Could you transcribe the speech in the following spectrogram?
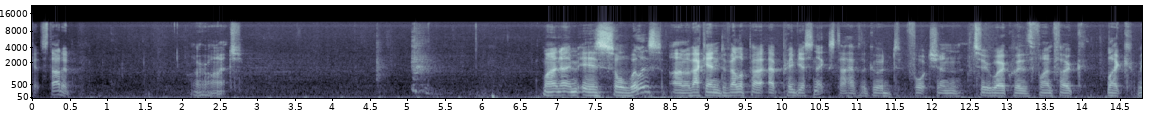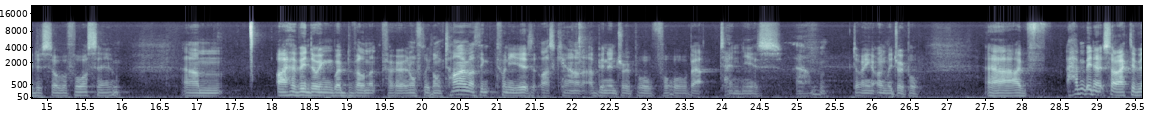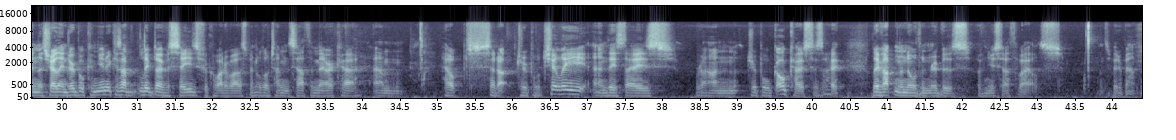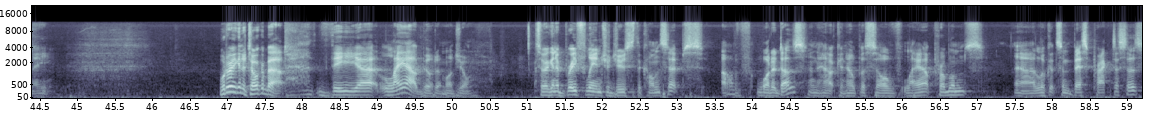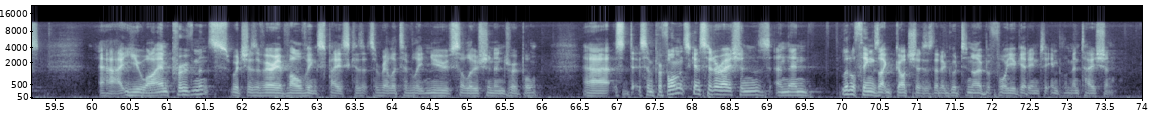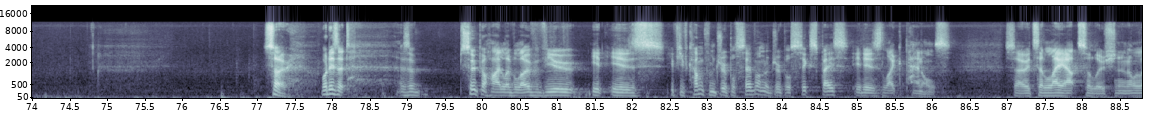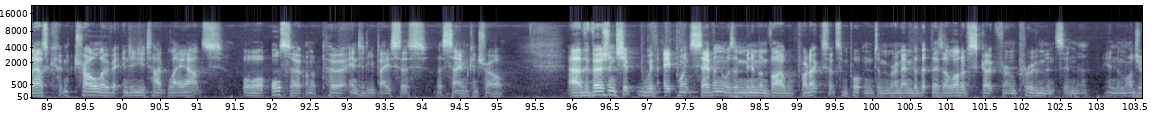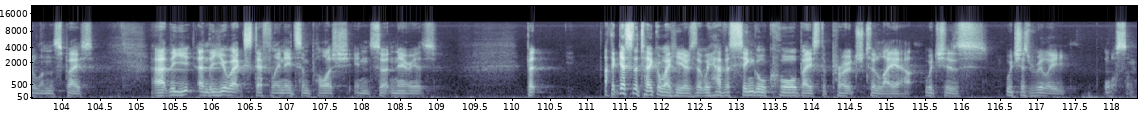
get started. All right. My name is Saul Willers. I'm a back-end developer at PreviousNext. I have the good fortune to work with fine folk like we just saw before, Sam. Um, I have been doing web development for an awfully long time. I think 20 years at last count. I've been in Drupal for about 10 years, um, doing only Drupal. Uh, I've haven't been so active in the Australian Drupal community because I've lived overseas for quite a while. I spent a lot of time in South America, um, helped set up Drupal Chile, and these days run Drupal Gold Coast as I live up in the northern rivers of New South Wales. That's a bit about me. What are we going to talk about? The uh, layout builder module. So we're going to briefly introduce the concepts of what it does and how it can help us solve layout problems uh, look at some best practices, uh, UI improvements, which is a very evolving space because it's a relatively new solution in Drupal, uh, some performance considerations, and then little things like gotchas that are good to know before you get into implementation. So, what is it? As a super high level overview, it is, if you've come from Drupal 7 or Drupal 6 space, it is like panels. So it's a layout solution and it allows control over entity type layouts or also on a per entity basis, the same control. Uh, the version shipped with 8.7 was a minimum viable product, so it's important to remember that there's a lot of scope for improvements in the, in the module and the space. Uh, the, and the UX definitely needs some polish in certain areas. But I think guess the takeaway here is that we have a single core-based approach to layout, which is which is really awesome.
